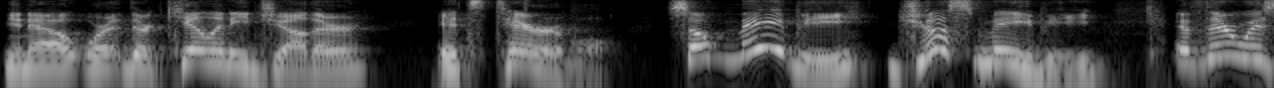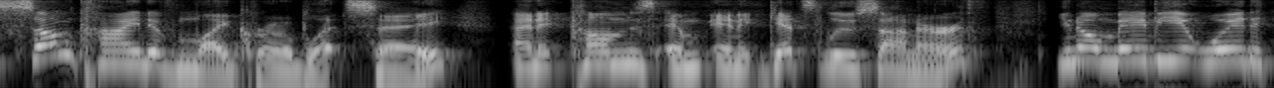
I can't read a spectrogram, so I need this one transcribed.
you know, where they're killing each other. It's terrible. So maybe, just maybe, if there was some kind of microbe, let's say, and it comes and, and it gets loose on Earth, you know, maybe it would,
